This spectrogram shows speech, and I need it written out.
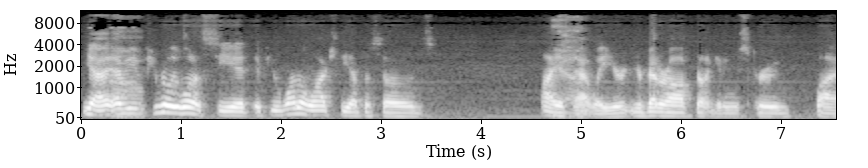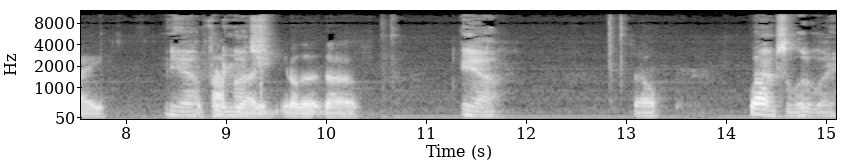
Yeah. I mean, Um, if you really want to see it, if you want to watch the episodes, buy it that way. You're you're better off not getting screwed by Yeah, pretty much. You know the the Yeah, so. Well, absolutely.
